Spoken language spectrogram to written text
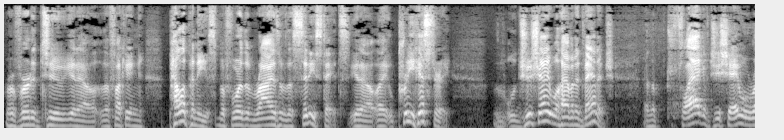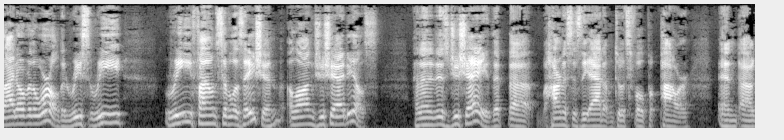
reverted to you know the fucking Peloponnese before the rise of the city states. You know, like prehistory. Juche will have an advantage, and the flag of Juche will ride over the world and re re refound civilization along Juche ideals. And then it is Juche that uh, harnesses the atom to its full power and uh,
